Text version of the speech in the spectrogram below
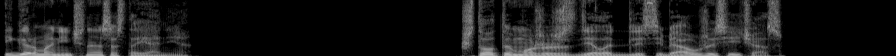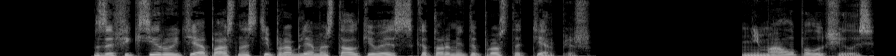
и гармоничное состояние. Что ты можешь сделать для себя уже сейчас? Зафиксируйте опасности проблемы, сталкиваясь с которыми ты просто терпишь. Немало получилось?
